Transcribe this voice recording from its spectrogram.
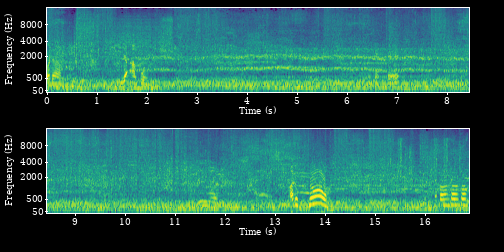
wadah ya ampun aduh no eh tolong tolong tolong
